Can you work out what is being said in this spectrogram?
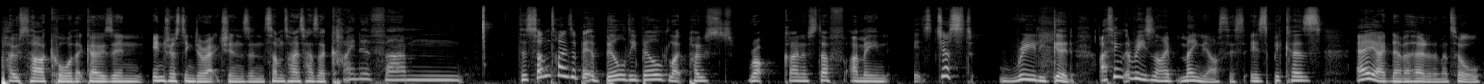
post hardcore that goes in interesting directions and sometimes has a kind of um there's sometimes a bit of buildy build like post rock kind of stuff. I mean, it's just really good. I think the reason I mainly asked this is because A, I'd never heard of them at all.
